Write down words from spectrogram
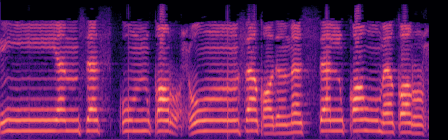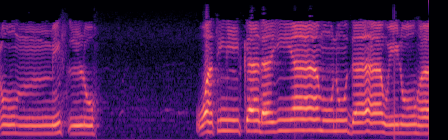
إن يمسسكم قرح فقد مس الْقَوْمَ قَرْحٌ مِثْلُهُ وَتِلْكَ الْأَيَّامُ نُدَاوِلُهَا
